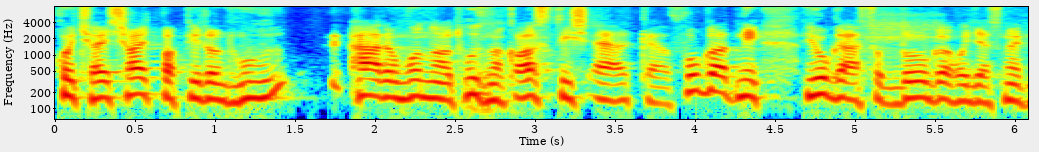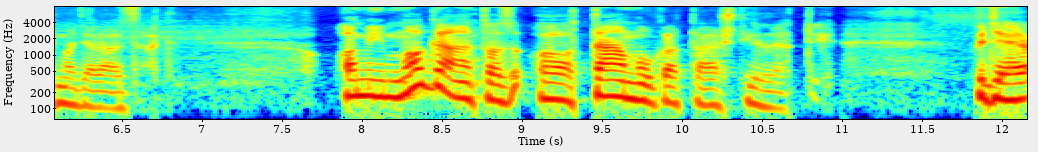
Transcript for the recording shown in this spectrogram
hogyha egy sajtpapíron hú, három vonalat húznak, azt is el kell fogadni. Jogászok dolga, hogy ezt megmagyarázzák. Ami magát az a támogatást illeti, ugye,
